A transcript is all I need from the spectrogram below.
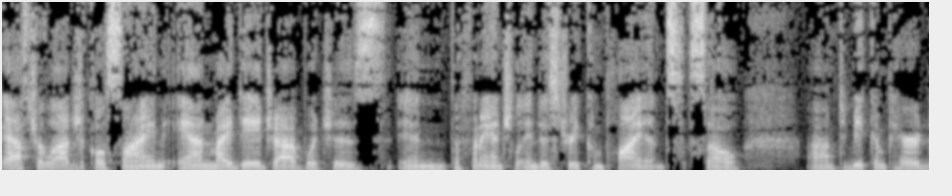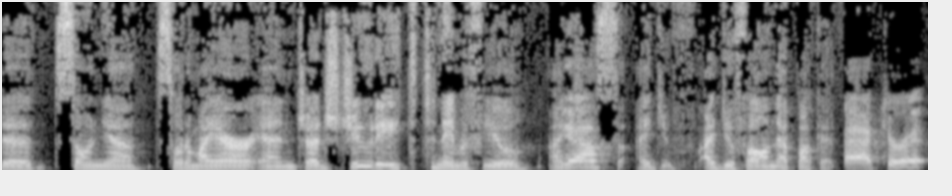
astrological sign and my day job, which is in the financial industry compliance. So um, to be compared to Sonia Sotomayor and Judge Judy, to name a few. I Yeah. guess I do I do fall in that bucket. Accurate.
